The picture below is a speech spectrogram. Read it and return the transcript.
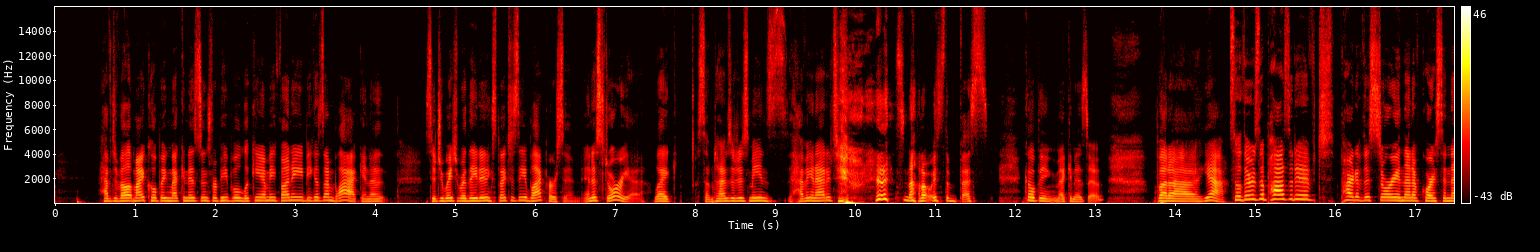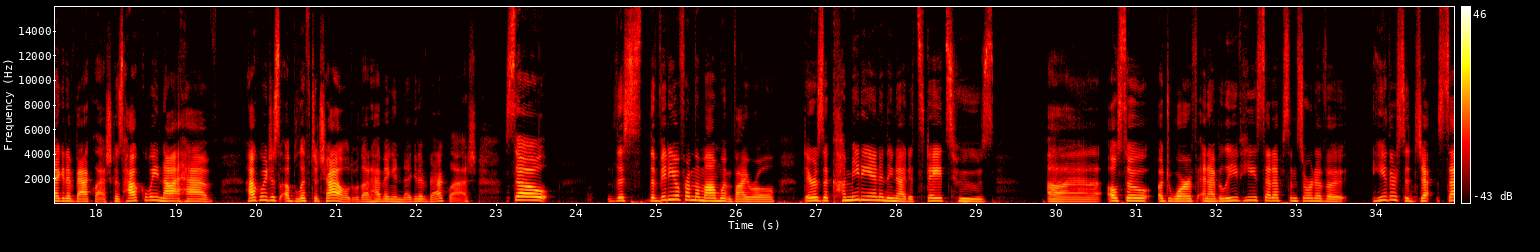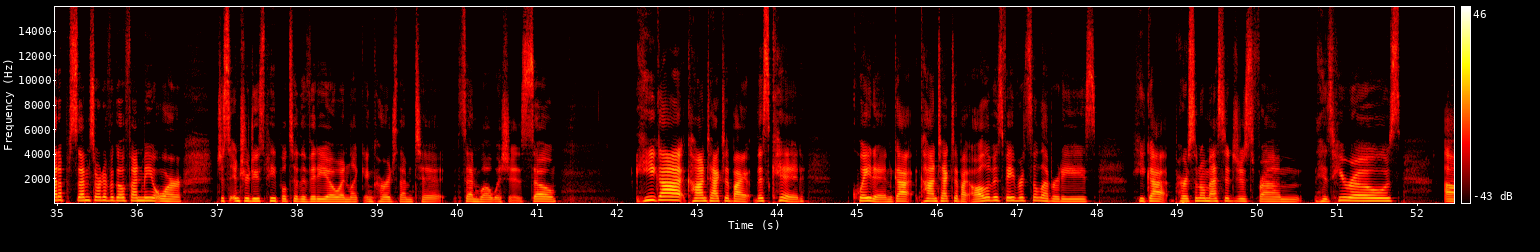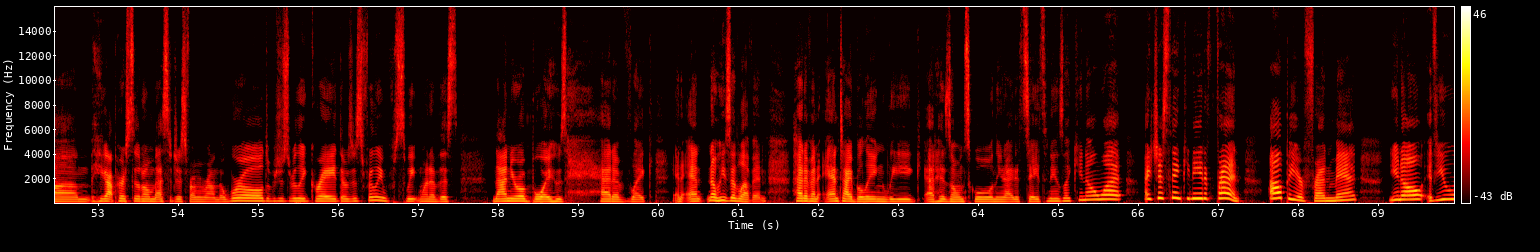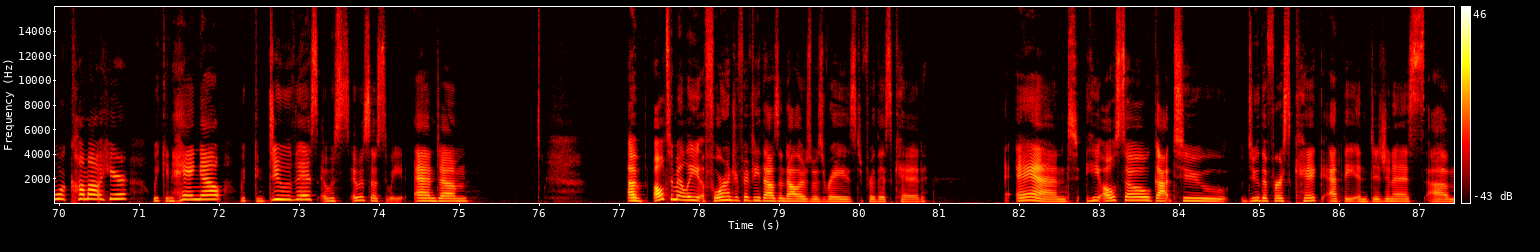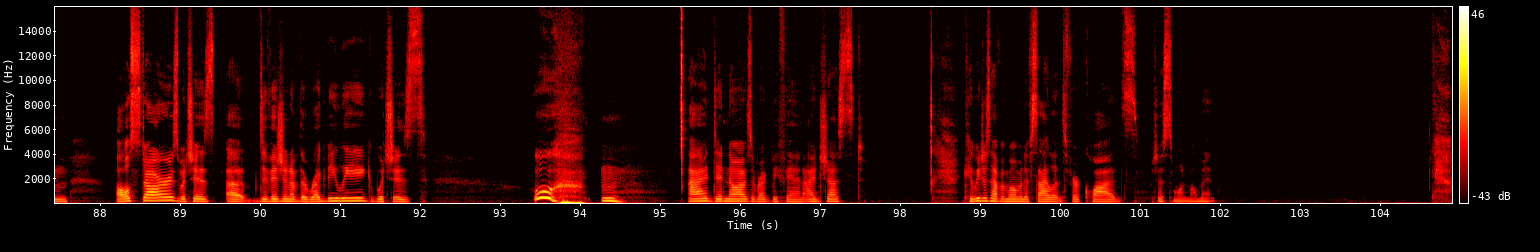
have developed my coping mechanisms for people looking at me funny because I'm black in a situation where they didn't expect to see a black person in Astoria. Like sometimes it just means having an attitude. it's not always the best coping mechanism. But uh yeah. So there's a positive t- part of this story and then of course a negative backlash because how can we not have how can we just uplift a child without having a negative backlash? So this the video from the mom went viral. There's a comedian in the United States who's uh, also a dwarf, and I believe he set up some sort of a he either suggest, set up some sort of a GoFundMe or just introduced people to the video and like encourage them to send well wishes. So he got contacted by this kid, Quaden, got contacted by all of his favorite celebrities. He got personal messages from his heroes, um, he got personal messages from around the world, which was really great. There was this really sweet one of this nine year old boy who's head of like an, an no, he's 11, head of an anti bullying league at his own school in the United States. And he was like, you know what? I just think you need a friend. I'll be your friend, man. You know, if you come out here, we can hang out. We can do this. It was it was so sweet. And um, uh, ultimately, four hundred fifty thousand dollars was raised for this kid and he also got to do the first kick at the Indigenous um, All Stars, which is a division of the rugby league, which is, whew, mm, I did know I was a rugby fan. I just, can we just have a moment of silence for quads? Just one moment.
